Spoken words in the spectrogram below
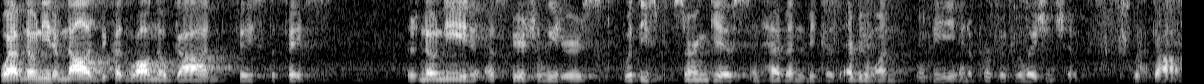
We'll have no need of knowledge because we'll all know God face to face. There's no need of spiritual leaders with these certain gifts in heaven because everyone will be in a perfect relationship with God.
